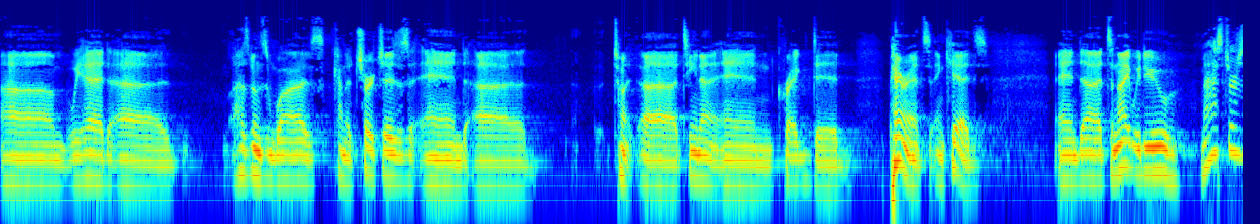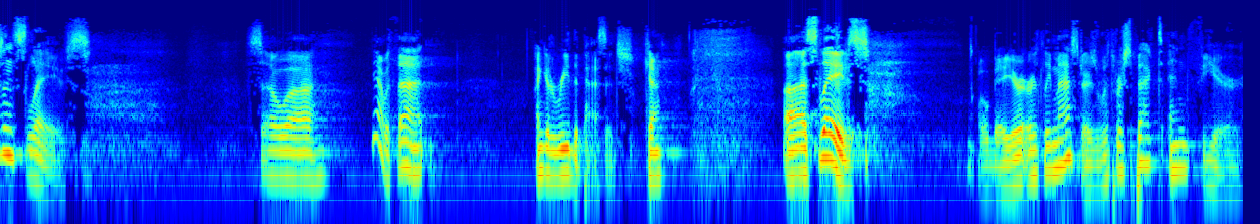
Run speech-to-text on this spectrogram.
Um, we had uh, husbands and wives, kind of churches, and uh, t- uh, Tina and Craig did parents and kids. And uh, tonight we do masters and slaves. So, yeah, with that. I'm going to read the passage, okay? Uh, slaves, obey your earthly masters with respect and fear,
